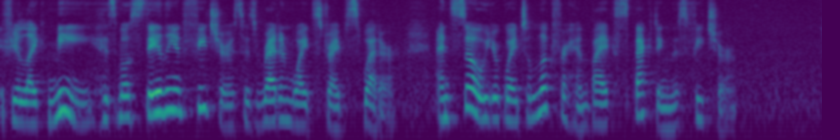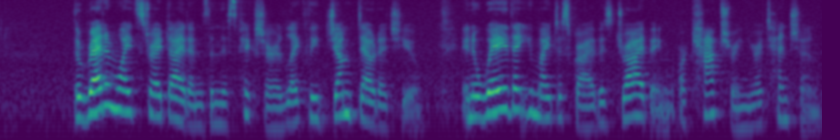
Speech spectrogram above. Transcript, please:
If you're like me, his most salient feature is his red and white striped sweater, and so you're going to look for him by expecting this feature. The red and white striped items in this picture likely jumped out at you in a way that you might describe as driving or capturing your attention.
